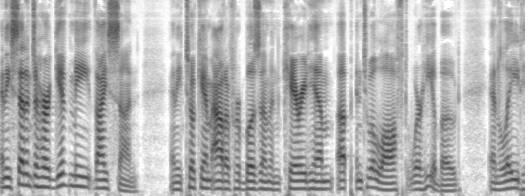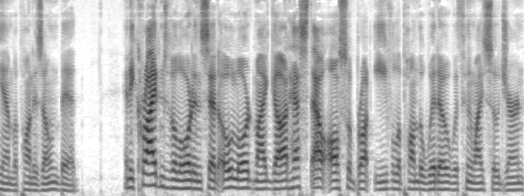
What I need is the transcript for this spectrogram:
And he said unto her, Give me thy son. And he took him out of her bosom, and carried him up into a loft where he abode, and laid him upon his own bed. And he cried unto the Lord, and said, O Lord my God, hast thou also brought evil upon the widow with whom I sojourn,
